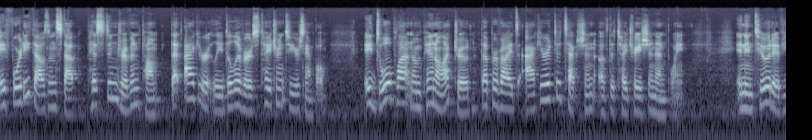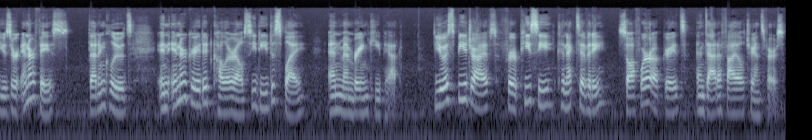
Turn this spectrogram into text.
a 40,000 step piston driven pump that accurately delivers titrant to your sample a dual platinum pin electrode that provides accurate detection of the titration endpoint, an intuitive user interface that includes an integrated color LCD display and membrane keypad, USB drives for PC connectivity, software upgrades, and data file transfers.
